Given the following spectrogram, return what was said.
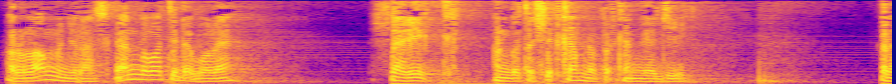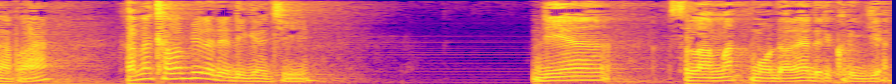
Allah menjelaskan bahwa tidak boleh syarik anggota syirka mendapatkan gaji. Kenapa? Karena kalau bila dia digaji, dia selamat modalnya dari kerugian.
